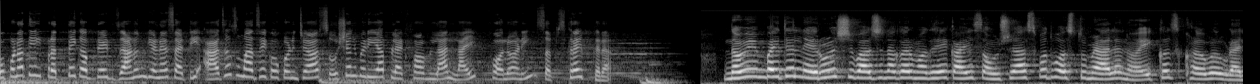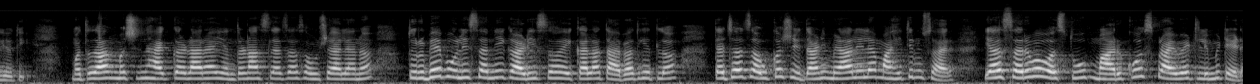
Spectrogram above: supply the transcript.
कोकणातील प्रत्येक अपडेट जाणून घेण्यासाठी आजच माझे कोकणच्या सोशल मीडिया प्लॅटफॉर्मला लाईक फॉलो आणि सबस्क्राईब करा. नवी मुंबईतील नेरुळ शिवाजीनगरमध्ये काही संशयास्पद वस्तू मिळाल्यानं एकच खळबळ उडाली होती. मतदान मशीन हॅक करणाऱ्या यंत्रणा असल्याचा संशय आल्यानं तुर्भे पोलिसांनी गाडीसह एकाला ताब्यात घेतलं. त्याच्या चौकशीत आणि मिळालेल्या माहितीनुसार या सर्व वस्तू मार्कोस प्रायव्हेट लिमिटेड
